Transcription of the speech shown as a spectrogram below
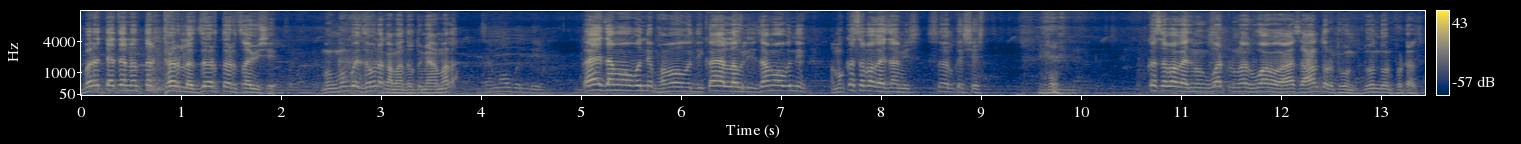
बरं त्याच्यानंतर ठरलं जर तरचा विषय. मग मुंबईत जाऊ नका म्हणता तुम्ही आम्हाला. जमावबंदी काय जमावबंदी फमावबंदी? काय लावली? जमावबंदी? मग कसं बघायचं आम्ही? सहल कशी असते कसं बघायचं? मग वाटून वा वा असं अंतर ठेवून दोन दोन फुटाचं.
